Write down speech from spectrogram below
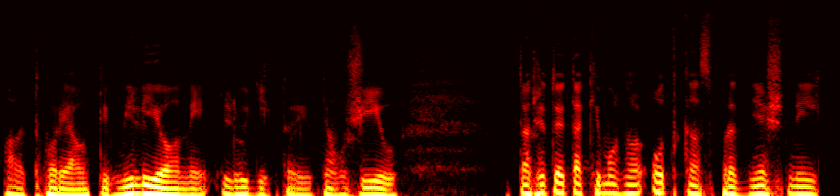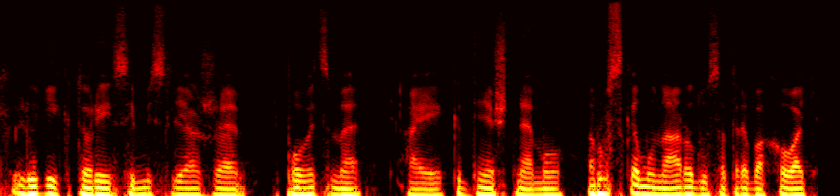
ale tvoria o tí milióny ľudí, ktorí v ňom žijú. Takže to je taký možno odkaz pre dnešných ľudí, ktorí si myslia, že povedzme aj k dnešnému ruskému národu sa treba chovať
